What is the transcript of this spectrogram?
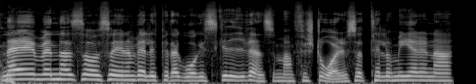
Nej, men alltså, så är den väldigt pedagogiskt skriven så man förstår. Så telomererna eh, eh,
